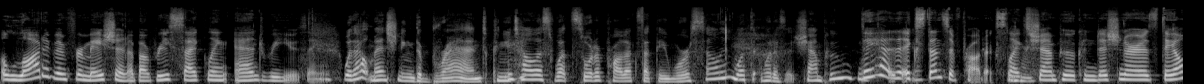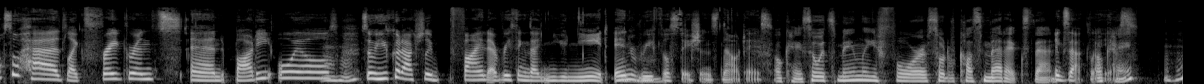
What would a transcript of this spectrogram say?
a lot of information about recycling and reusing. Without mentioning the brand, can you Mm-hmm. tell us what sort of products that they were selling? What What is it? Shampoo? They had extensive products like shampoo, conditioner, conditioners. They also had like fragrance and body oils. Mm-hmm. So you could actually find everything that you need in mm-hmm. refill stations nowadays. Okay, so it's mainly for sort of cosmetics then. Exactly. Okay. yes. Mm-hmm.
